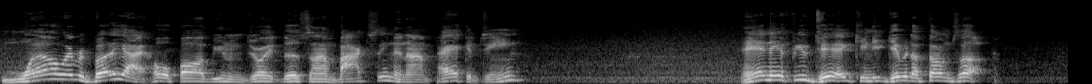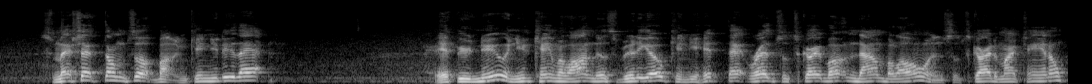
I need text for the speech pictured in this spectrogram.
Well, everybody, I hope all of you enjoyed this unboxing and unpackaging. And if you did, can you give it a thumbs up? Smash that thumbs up button. Can you do that? If you're new and you came along this video, can you hit that red subscribe button down below and subscribe to my channel?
